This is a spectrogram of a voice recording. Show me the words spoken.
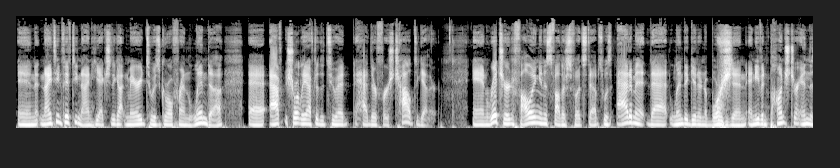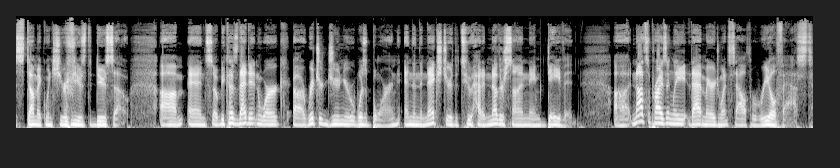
In 1959, he actually got married to his girlfriend Linda, uh, after, shortly after the two had had their first child together. And Richard, following in his father's footsteps, was adamant that Linda get an abortion and even punched her in the stomach when she refused to do so. Um, and so, because that didn't work, uh, Richard Jr. was born. And then the next year, the two had another son named David. Uh, not surprisingly, that marriage went south real fast.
